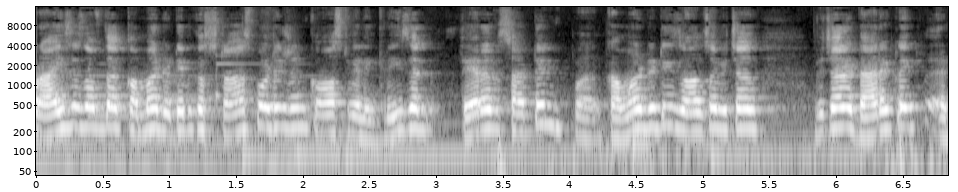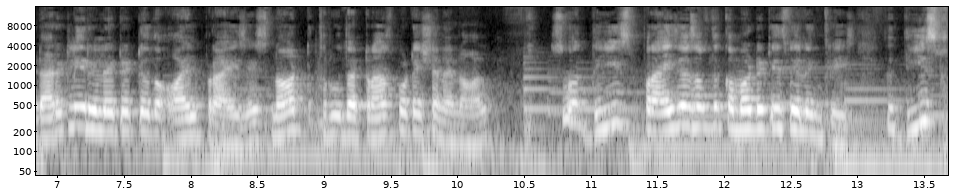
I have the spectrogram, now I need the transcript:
prices of the commodity because transportation cost will increase. And there are certain commodities also which are which are directly directly related to the oil prices not through the transportation and all so these prices of the commodities will increase. So this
